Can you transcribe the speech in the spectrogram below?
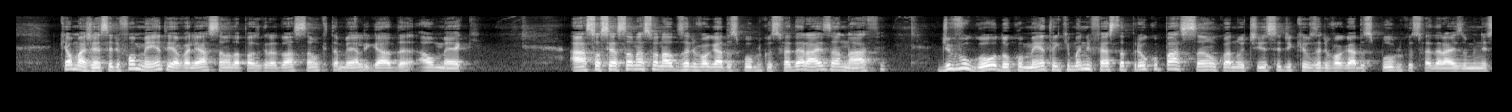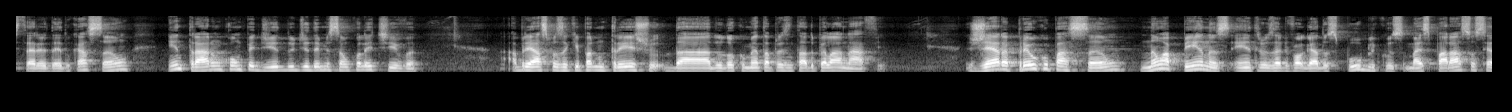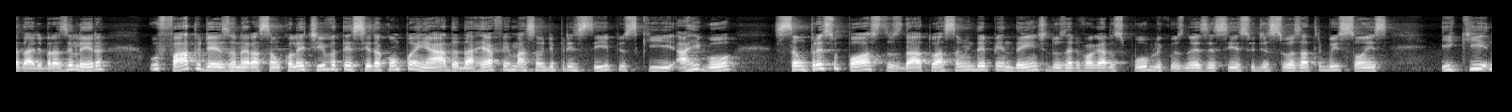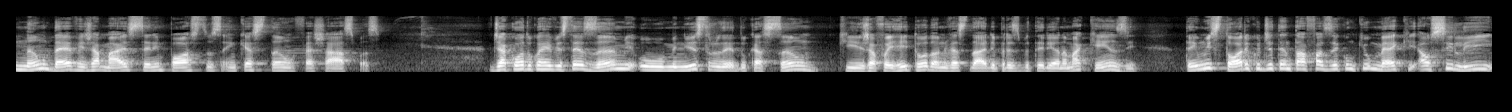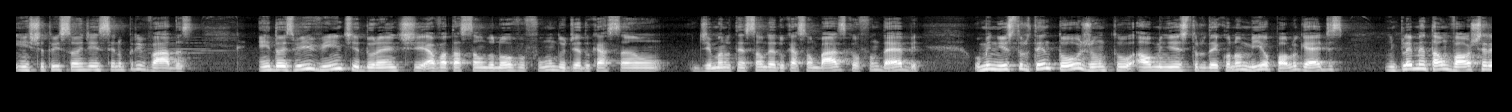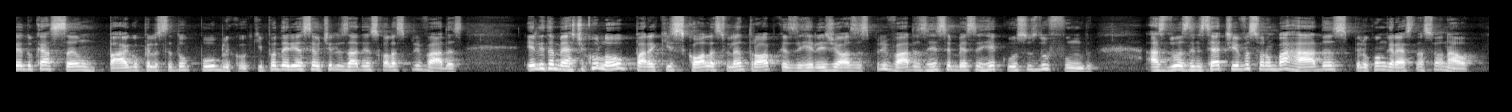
que é uma agência de fomento e avaliação da pós-graduação que também é ligada ao MEC. A Associação Nacional dos Advogados Públicos Federais, a ANAF, divulgou o documento em que manifesta preocupação com a notícia de que os advogados públicos federais do Ministério da Educação entraram com um pedido de demissão coletiva abre aspas aqui para um trecho da, do documento apresentado pela ANAF. Gera preocupação não apenas entre os advogados públicos, mas para a sociedade brasileira, o fato de a exoneração coletiva ter sido acompanhada da reafirmação de princípios que, a rigor, são pressupostos da atuação independente dos advogados públicos no exercício de suas atribuições e que não devem jamais ser impostos em questão, fecha aspas. De acordo com a revista Exame, o ministro da Educação, que já foi reitor da Universidade Presbiteriana Mackenzie, tem um histórico de tentar fazer com que o MEC auxilie instituições de ensino privadas. Em 2020, durante a votação do novo Fundo de Educação de Manutenção da Educação Básica, o Fundeb, o ministro tentou, junto ao ministro da Economia, o Paulo Guedes, implementar um voucher educação pago pelo setor público, que poderia ser utilizado em escolas privadas. Ele também articulou para que escolas filantrópicas e religiosas privadas recebessem recursos do fundo. As duas iniciativas foram barradas pelo Congresso Nacional.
